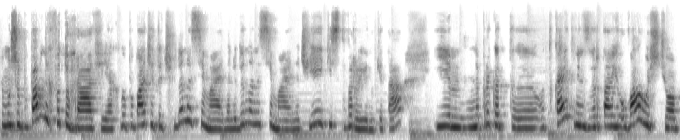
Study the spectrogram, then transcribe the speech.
Тому що по певних фотографіях ви побачите, чи людина сімейна, людина не сімейна, чи є якісь якісь тваринки. Та? І, наприклад, е, от Кейт він звертає увагу, що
